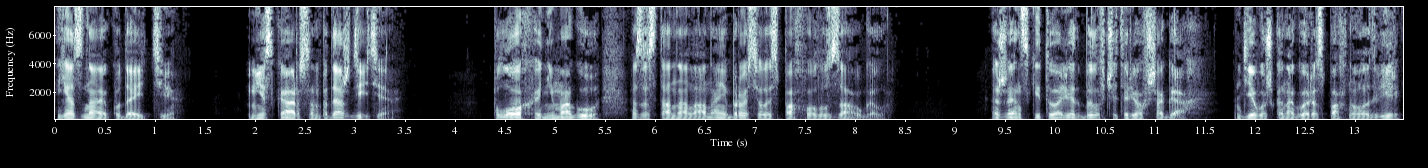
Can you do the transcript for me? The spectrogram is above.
«Я знаю, куда идти». «Мисс Карсон, подождите». «Плохо, не могу», — застонала она и бросилась по холлу за угол. Женский туалет был в четырех шагах. Девушка ногой распахнула дверь,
